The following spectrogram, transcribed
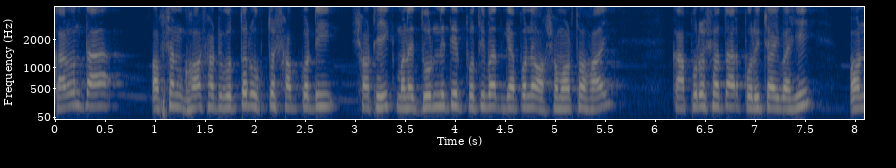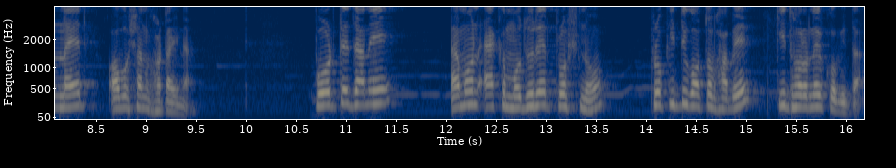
কারণ তা অপশান ঘ, সঠিক উত্তর। উক্ত সবকটি সঠিক মানে দুর্নীতির প্রতিবাদ জ্ঞাপনে অসমর্থ হয়। কাপুরুষতার পরিচয়বাহী, অন্যায়ের অবসান ঘটায় না। পড়তে জানে এমন এক মজুরের প্রশ্ন, প্রকৃতিগতভাবে কী ধরনের কবিতা?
